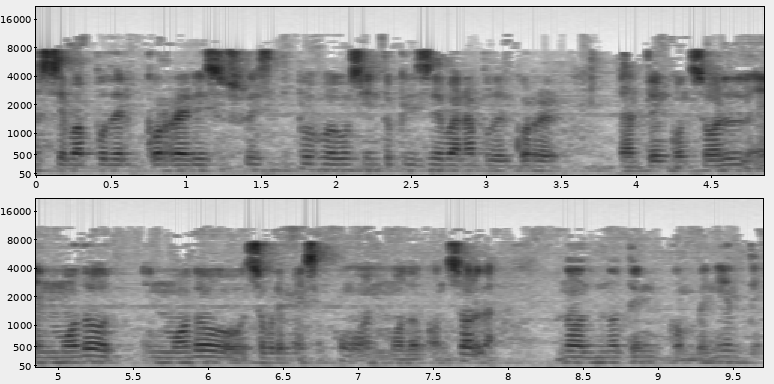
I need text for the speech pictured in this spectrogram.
se va a poder correr esos ese tipo de juegos. Siento que se van a poder correr tanto en consola en modo en modo sobremesa como en modo consola. No, no tengo inconveniente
